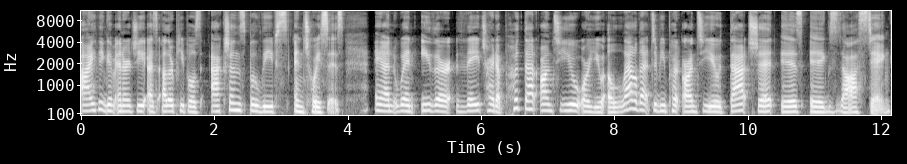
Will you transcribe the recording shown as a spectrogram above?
I think of energy as other people's actions, beliefs, and choices. And when either they try to put that onto you or you allow that to be put onto you, that shit is exhausting.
